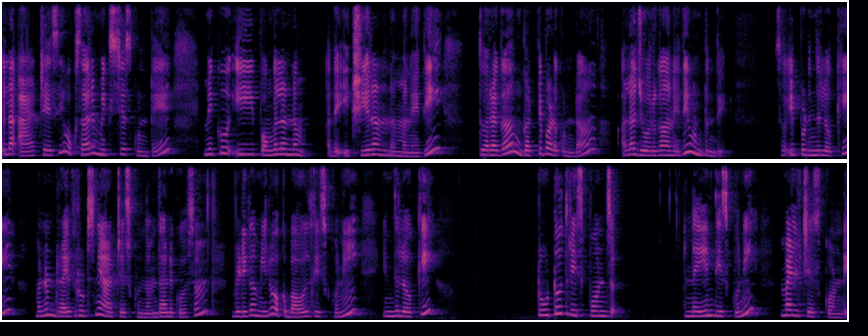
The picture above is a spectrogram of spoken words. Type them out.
ఇలా యాడ్ చేసి ఒకసారి మిక్స్ చేసుకుంటే మీకు ఈ పొంగలన్నం అదే ఈ క్షీరన్నం అనేది త్వరగా గట్టిపడకుండా అలా జోరుగా అనేది ఉంటుంది. సో ఇప్పుడు ఇందులోకి మనం డ్రై ఫ్రూట్స్ని యాడ్ చేసుకుందాం. దానికోసం విడిగా మీరు ఒక బౌల్ తీసుకొని ఇందులోకి టూ టు త్రీ స్పూన్స్ నెయ్యిని తీసుకొని మెల్ట్ చేసుకోండి.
